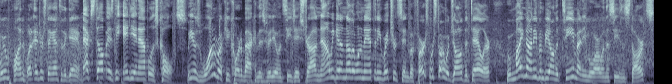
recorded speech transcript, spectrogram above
we won. What an interesting end to the game. Next up is the Indianapolis Colts. We use one rookie quarterback in this video in CJ Stroud. Now we get another one in Anthony Richardson. But first, we're starting with Jonathan Taylor, who might not even be on the team anymore when the season starts.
